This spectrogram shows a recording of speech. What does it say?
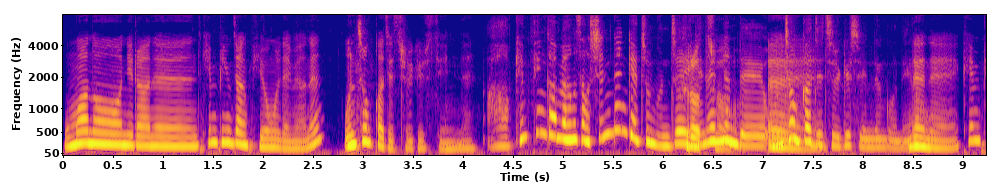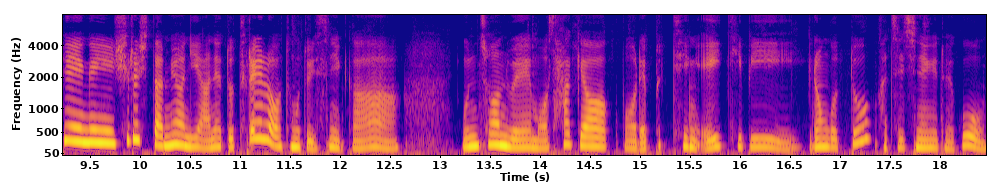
5만 원이라는 캠핑장 비용을 내면은 온천까지 즐길 수 있는. 아, 캠핑 가면 항상 씻는 게 좀 문제이긴 그렇죠. 했는데 네. 온천까지 즐길 수 있는 거네요. 네네. 캠핑이 싫으시다면 이 안에 또 트레일러 같은 것도 있으니까 온천 외에 뭐 사격, 뭐 래프팅, ATV 이런 것도 같이 진행이 되고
